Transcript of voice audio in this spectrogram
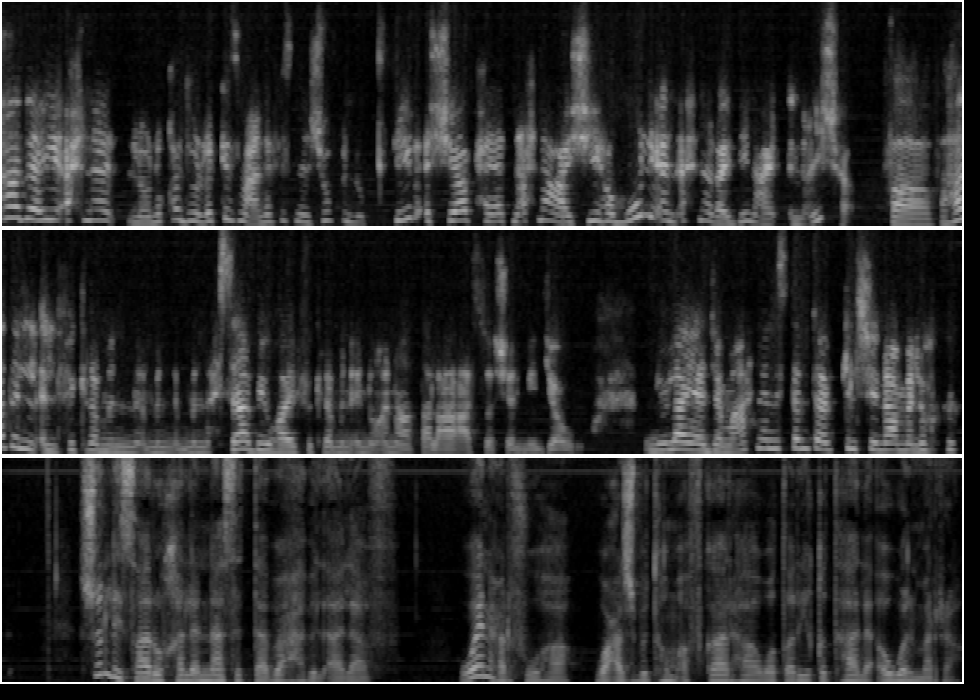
هذا هي إحنا لو نقعد ونركز مع نفسنا نشوف إنه كثير أشياء بحياتنا إحنا عايشيها مو لأن إحنا رايدين نعيشها. فهذا الفكرة من من من حسابي وهاي الفكرة من إنه أنا طالعة على ال social media إنه لا يا جماعة إحنا نستمتع بكل شيء نعمله. شو اللي صار وخلى الناس تتابعها بالآلاف؟ وين عرفوها؟ وعجبتهم أفكارها وطريقتها لأول مرة؟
